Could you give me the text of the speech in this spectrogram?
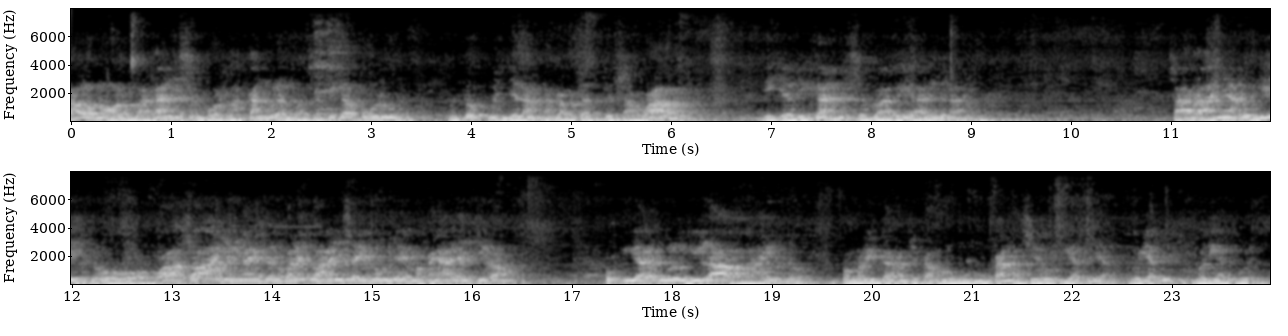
kalau mau lebaran disempurnakan bulan puasa 30 untuk menjelang tanggal 1 Syawal dijadikan sebagai hari raya. Caranya begitu. Puasa aja nyaitkan karena itu hadis saya Hujaim makanya ada istilah. Ru'yatul hilal nah itu. Pemerintah kan suka mengumumkan hasil ru'yat ya. Ru'yat itu melihat bulan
